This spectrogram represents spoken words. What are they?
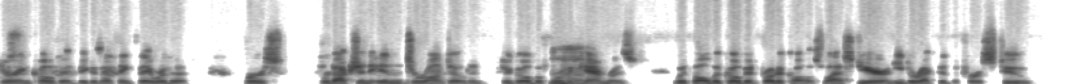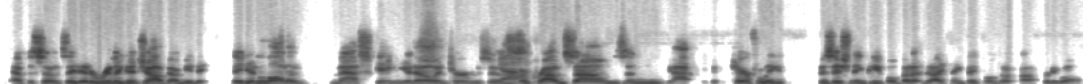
during COVID, because I think they were the first production in Toronto to, to go before Mhm. the cameras with all the COVID protocols last year. And he directed the first two episodes. They did a really good job. I mean, they, they did a lot of masking, you know, in terms of Yeah. uh, crowd sounds and uh, carefully positioning people, but I, I think they pulled it off pretty well.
